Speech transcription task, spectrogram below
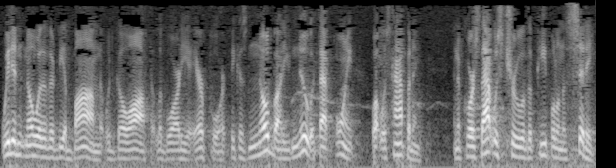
We didn't know whether there'd be a bomb that would go off at LaGuardia Airport because nobody knew at that point what was happening. And of course, that was true of the people in the city.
